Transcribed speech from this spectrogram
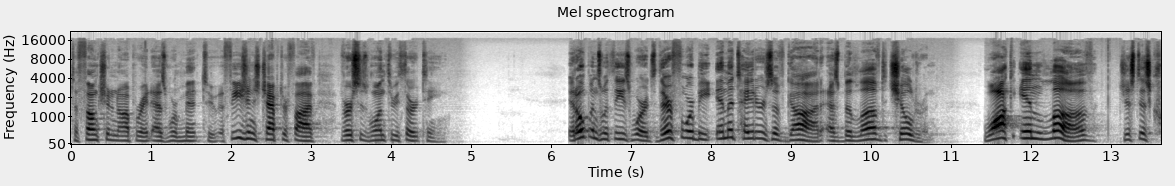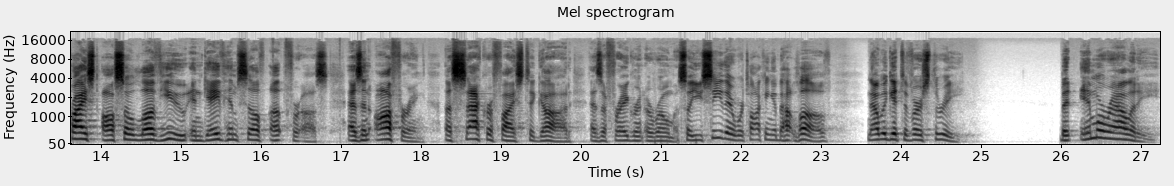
to function and operate as we're meant to. Ephesians chapter 5, verses 1 through 13. It opens with these words Therefore, be imitators of God as beloved children. Walk in love, just as Christ also loved you and gave himself up for us as an offering, a sacrifice to God as a fragrant aroma. So you see, there we're talking about love. Now we get to verse 3. But immorality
